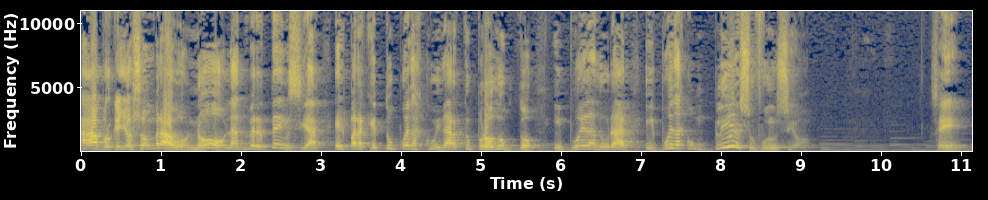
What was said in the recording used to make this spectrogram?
Ah, porque ellos son bravos. No, la advertencia es para que tú puedas cuidar tu producto y pueda durar y pueda cumplir su función. ¿Sí?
